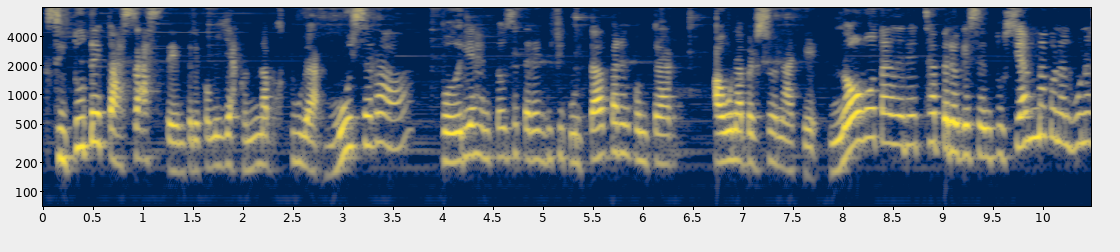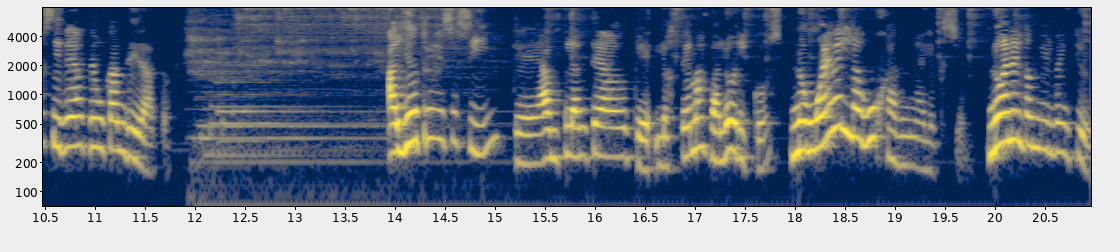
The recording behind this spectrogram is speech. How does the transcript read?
si tú te casaste, entre comillas, con una postura muy cerrada, podrías entonces tener dificultad para encontrar a una persona que no vota a derecha, pero que se entusiasma con algunas ideas de un candidato. Hay otros, eso sí, que han planteado que los temas valóricos no mueven la aguja de una elección, no en el 2021,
